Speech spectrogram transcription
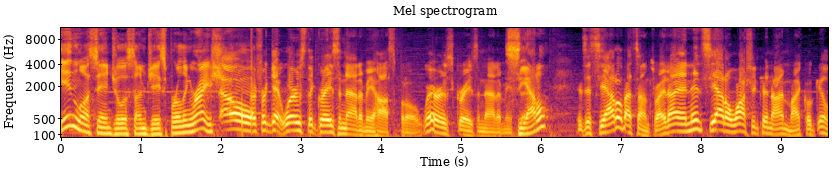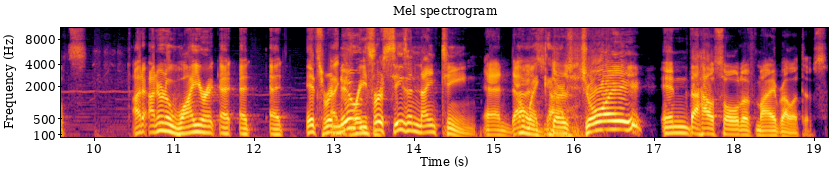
In Los Angeles, I'm Jay Sperling Reich. Oh, I forget. Where's the Grey's Anatomy Hospital? Where is Grey's Anatomy? Seattle? Is it Seattle? That sounds right. I, and in Seattle, Washington, I'm Michael Giltz. I, I don't know why you're at, at, at, at It's renewed for season 19. And Oh my is- God. there's joy in the household of my relatives.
